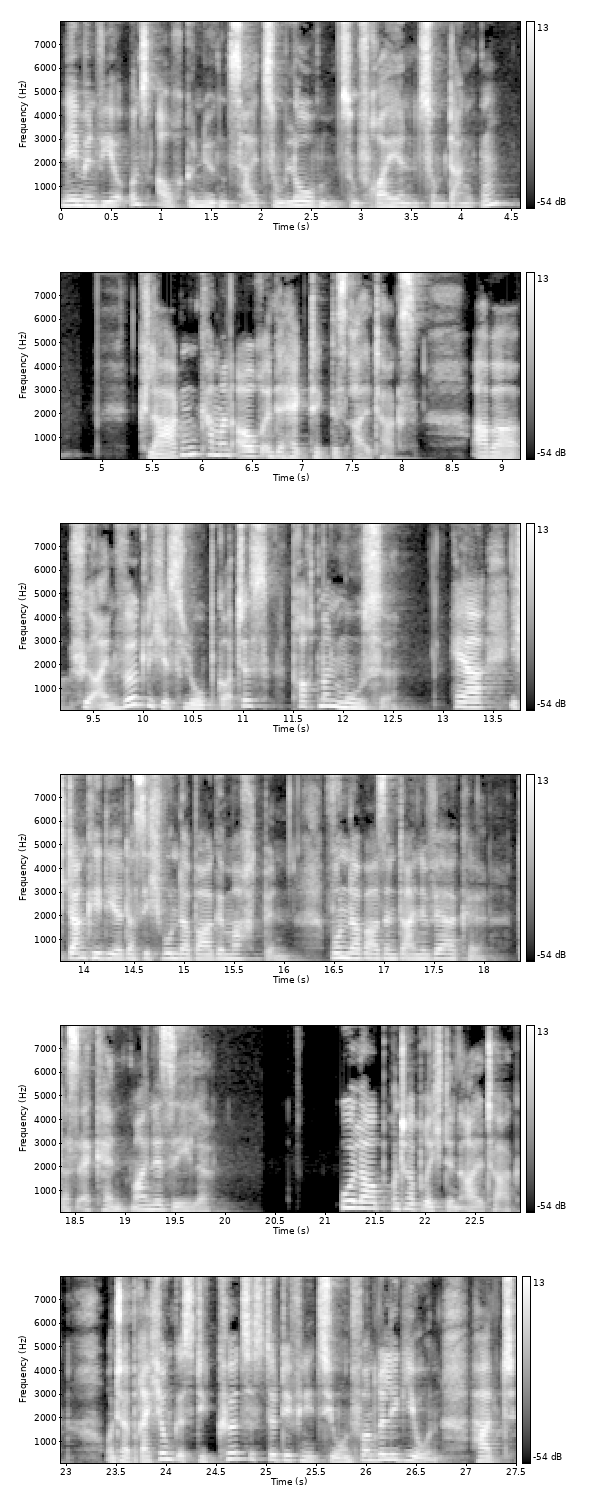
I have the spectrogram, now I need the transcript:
Nehmen wir uns auch genügend Zeit zum Loben, zum Freuen, zum Danken? Klagen kann man auch in der Hektik des Alltags. Aber für ein wirkliches Lob Gottes braucht man Muße, Herr, ich danke dir, dass ich wunderbar gemacht bin. Wunderbar sind deine Werke, das erkennt meine Seele. Urlaub unterbricht den Alltag. Unterbrechung ist die kürzeste Definition von Religion, hat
